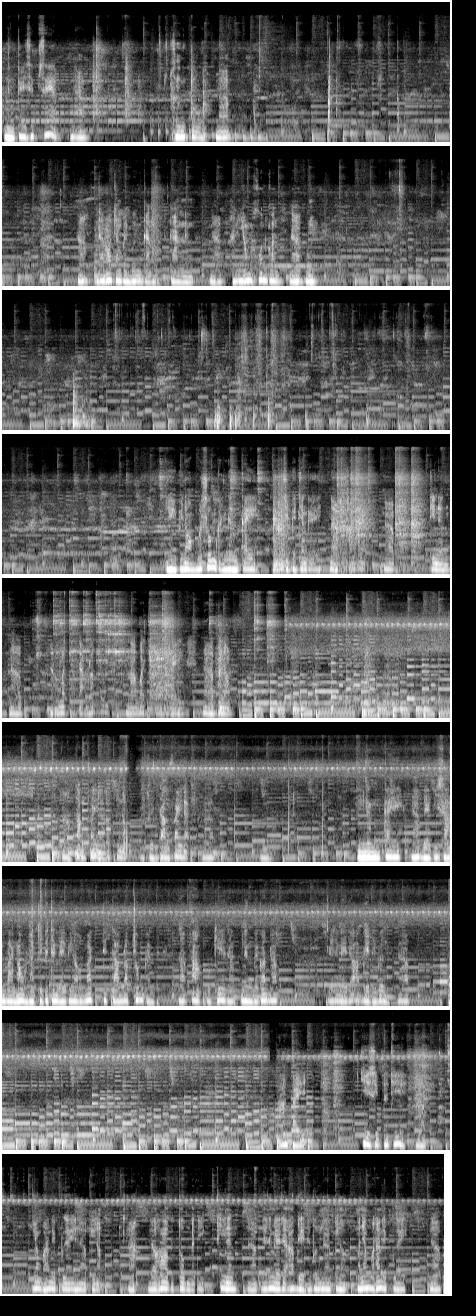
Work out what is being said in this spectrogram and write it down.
หนึ่งไก่แซ่บๆนะครับเครื่องตัวนะครับนะครับแล้วเราจังไปเบิ่งกันการหนึ่งนะครับ อันนี้เอามาค้นก่อนนะครับผม นี่พี่น้องมาส้มกันหนึ่งไก่สิเป็ดจังไดนะครับครั้งแรกนะครับที่หนึ่งนะครับแล้วมาติดตามรับชมกันนะว่าจะเป็นยังไงนะครับพี่น้องตั้งไฟแล้วครับพี่น้องไปฝืนตั้งไฟแล้วนะครับหนึ่งไก่นะครับแบบอีสานบ้านเฮานะครับจะเป็นจังไดพี่น้องมาติดตามรับชมกันนะครับอ้าวโอเคนะครับหนึ่งไปก่อนนะครับ เดี๋ยวยังไงเดี๋ยวอัปเดตให้เบิ่งนะครับผ่านไป 20 นาทีนะครับยังบ้านได้เปื่อยนะครับพี่น้องอะเดี๋ยวห่อาไปต้มกันอีกที่หนึงนะครับเดี๋ยวยังไงเดี๋ยวอัปเดตให้เบิ่งนะครับพี่น้องมันยังบ่ทันได้เปื่อยนะครับ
